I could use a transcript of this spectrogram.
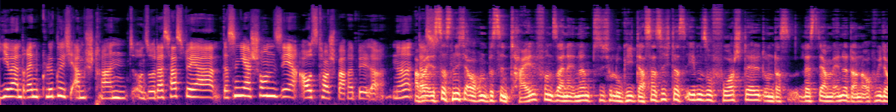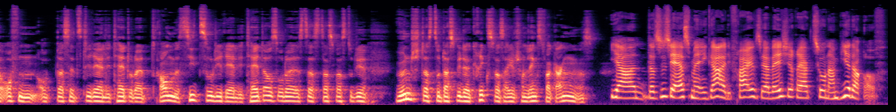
jemand rennt glücklich am Strand und so. Das hast du ja, das sind ja schon sehr austauschbare Bilder. Ne? Aber das, ist das nicht auch ein bisschen Teil von seiner inneren Psychologie, dass er sich das eben so vorstellt und das lässt er am Ende dann auch wieder offen, ob das jetzt die Realität oder Traum ist. Sieht so die Realität aus oder ist das das, was du dir wünschst, dass du das wieder kriegst, was eigentlich schon längst vergangen ist? Ja, das ist ja erstmal egal. Die Frage ist ja, welche Reaktion haben wir darauf?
